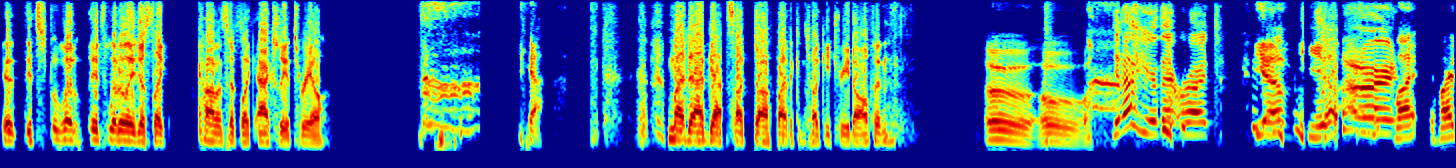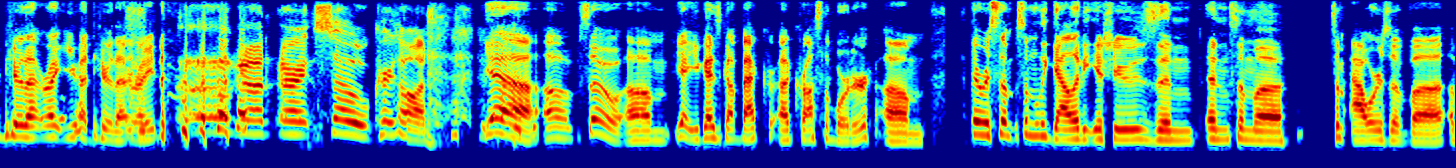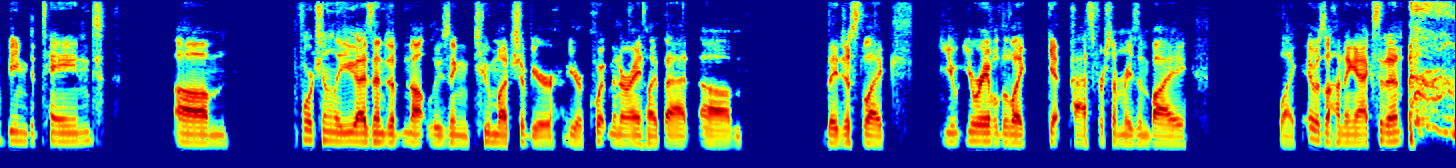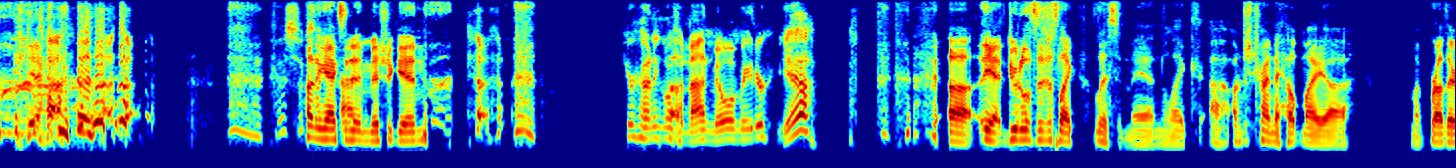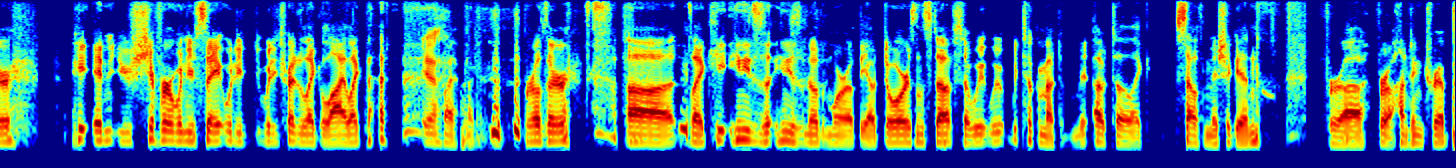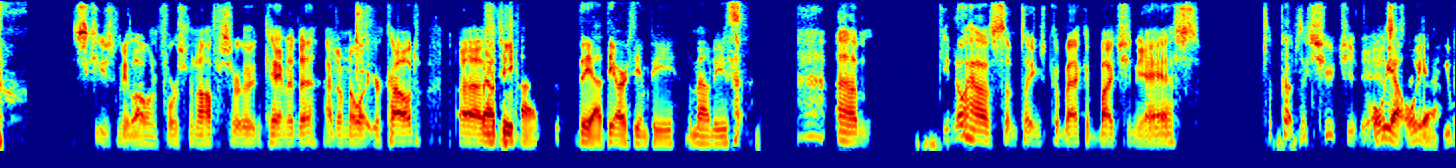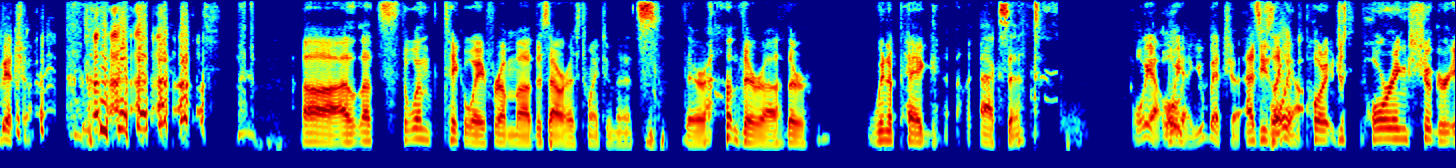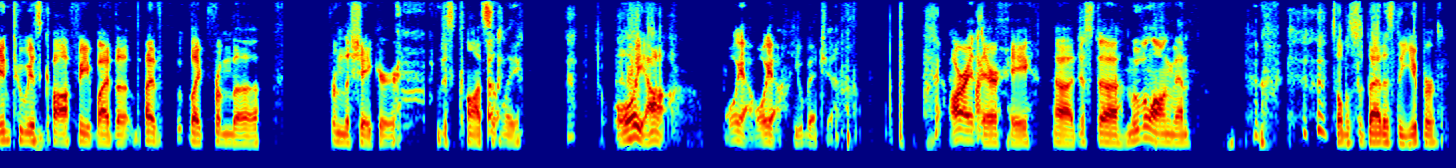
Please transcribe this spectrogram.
It, it's lit- it's literally just like comments that's like, actually, it's real. Yeah. My dad got sucked off by the Kentucky tree dolphin. Oh, oh. Did I hear that right? yeah. yeah. All right. If I if I'd hear that right, you had to hear that right. Oh God! All right. So, Crazon. yeah. Um. So. Um. Yeah. You guys got back uh, across the border. Um. There was some some legality issues and and some uh some hours of uh of being detained. Um. Fortunately, you guys ended up not losing too much of your your equipment or anything like that. Um. They just like you you were able to like get past for some reason by like it was a hunting accident. Yeah. Hunting like accident in Michigan. You're hunting with Uh, a nine millimeter? Yeah. uh yeah doodles is just like listen man like uh, i'm just trying to help my uh my brother he, and you shiver when you say it when you when you try to like lie like that Yeah. my, my brother uh like he, he needs to, he needs to know the more of the outdoors and stuff so we, we we took him out to out to like south michigan for uh for a hunting trip Excuse me, law enforcement officer in Canada. I don't know what you're called. Uh, Mountie. the yeah the rcmp the mounties um, you know how some things come back and bite you in the ass? Sometimes they shoot you in the oh ass. yeah oh yeah you betcha Uh, that's the one takeaway from uh, this hour has 22 minutes. Their their uh, their Winnipeg accent. Oh yeah, oh, Oh, yeah, you betcha. As he's oh, like yeah. pour, just pouring sugar into his coffee by the by the, like from the from the shaker, just constantly. Oh yeah. Oh yeah, oh yeah, you betcha. All right, there. Hey, uh, just uh, move along then. It's almost as bad as the Yooper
